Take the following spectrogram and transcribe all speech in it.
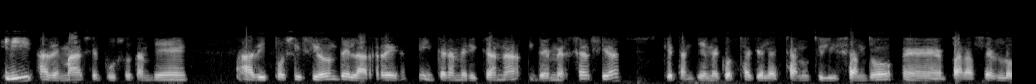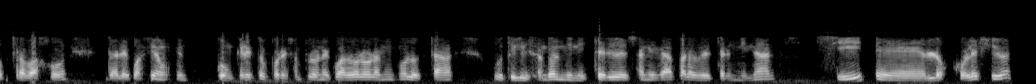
Y además se puso también a disposición de la red interamericana de emergencia, que también me consta que la están utilizando eh, para hacer los trabajos de adecuación. En concreto, por ejemplo, en Ecuador ahora mismo lo está utilizando el Ministerio de Sanidad para determinar si eh, los colegios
